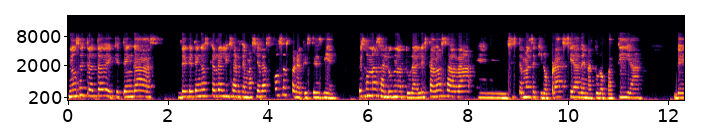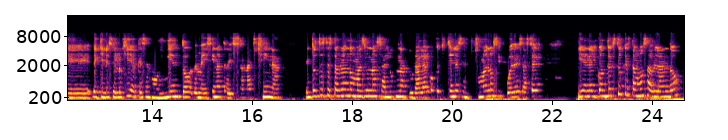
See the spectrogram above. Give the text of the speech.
No se trata de que tengas, de que tengas que realizar demasiadas cosas para que estés bien. Es una salud natural, está basada en sistemas de quiropraxia, de naturopatía, de, de kinesiología, que es el movimiento, de medicina tradicional china. Entonces te está hablando más de una salud natural, algo que tú tienes en tus manos y puedes hacer y en el contexto que estamos hablando,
